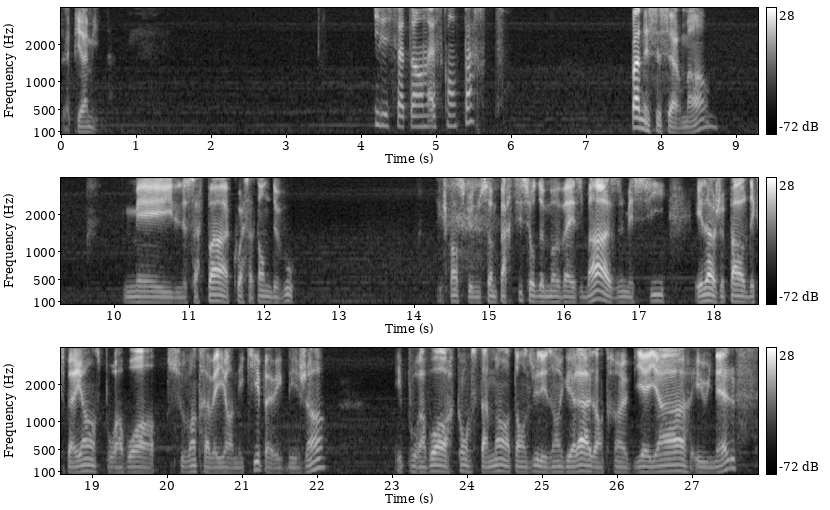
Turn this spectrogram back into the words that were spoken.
de la pyramide. Ils s'attendent à ce qu'on parte? Pas nécessairement, mais ils ne savent pas à quoi s'attendre de vous je pense que nous sommes partis sur de mauvaises bases, mais si, et là je parle d'expérience pour avoir souvent travaillé en équipe avec des gens et pour avoir constamment entendu les engueulades entre un vieillard et une elfe,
